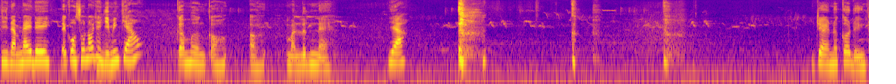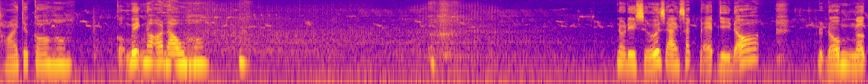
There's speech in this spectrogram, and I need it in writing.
Dì nằm đây đi Để con xuống nấu cho dì miếng cháo. Cảm ơn con. Ờ mà Linh nè. Dạ Trang nó có điện thoại cho con không? Con biết nó ở đâu không? Nó đi sửa sang sắc đẹp gì đó. Rồi đôn ngực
